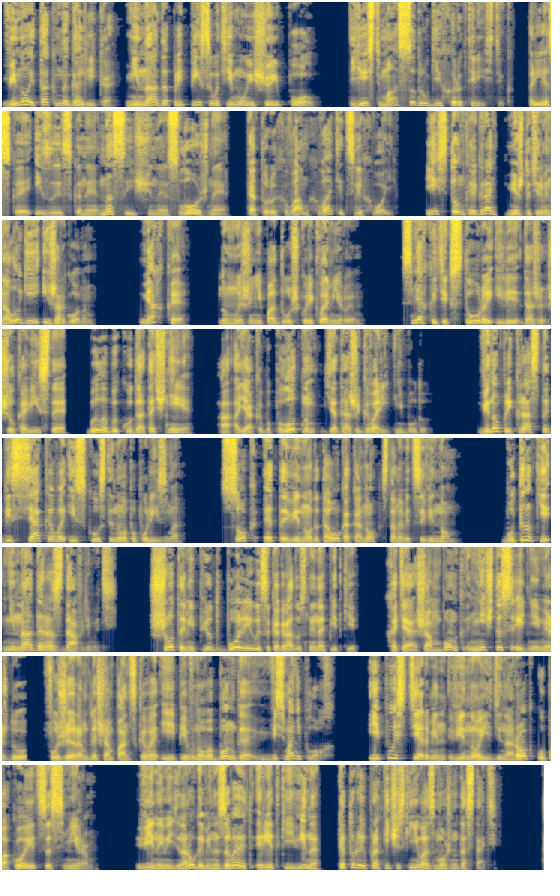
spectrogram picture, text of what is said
Вино и так многолико, не надо приписывать ему еще и пол. Есть масса других характеристик. Резкое, изысканное, насыщенное, сложное, которых вам хватит с лихвой. Есть тонкая грань между терминологией и жаргоном. Мягкое но мы же не подушку рекламируем. С мягкой текстурой или даже шелковистое было бы куда точнее, а о якобы плотном я даже говорить не буду. Вино прекрасно без всякого искусственного популизма. Сок – это вино до того, как оно становится вином. Бутылки не надо раздавливать. Шотами пьют более высокоградусные напитки, хотя шамбонг – нечто среднее между фужером для шампанского и пивного бонга весьма неплох. И пусть термин «вино-единорог» упокоится с миром. Винами-единорогами называют редкие вина, которые практически невозможно достать.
